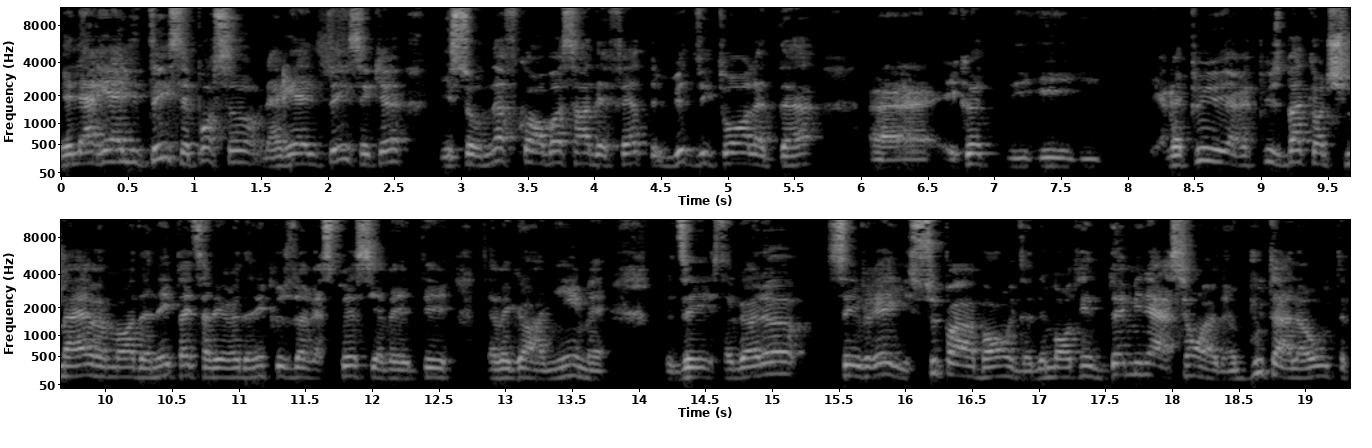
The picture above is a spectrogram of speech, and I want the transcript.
Mais la réalité, c'est pas ça. La réalité, c'est qu'il est sur neuf combats sans défaite, huit victoires là-dedans. Euh, écoute, il, aurait pu, aurait pu se battre contre Shimaev à un moment donné. Peut-être que ça lui aurait donné plus de respect s'il avait été, s'il avait gagné. Mais je veux dire, ce gars-là, c'est vrai, il est super bon. Il a démontré une domination euh, d'un bout à l'autre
